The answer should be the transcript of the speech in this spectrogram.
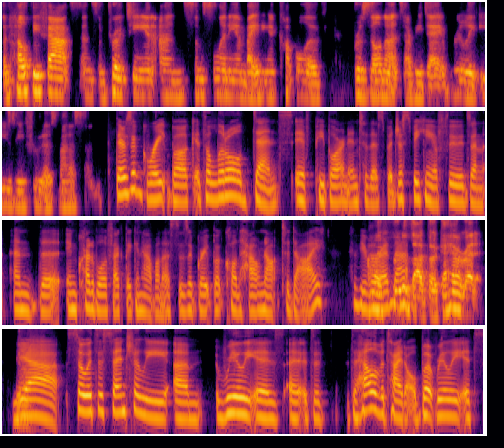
some healthy fats and some protein and some selenium by eating a couple of Brazil nuts every day. Really easy food as medicine. There's a great book. It's a little dense if people aren't into this, but just speaking of foods and and the incredible effect they can have on us is a great book called How Not to Die. Have you ever oh, read that? that book. I haven't read it. No. Yeah. So it's essentially um really is a, it's a it's a hell of a title, but really it's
